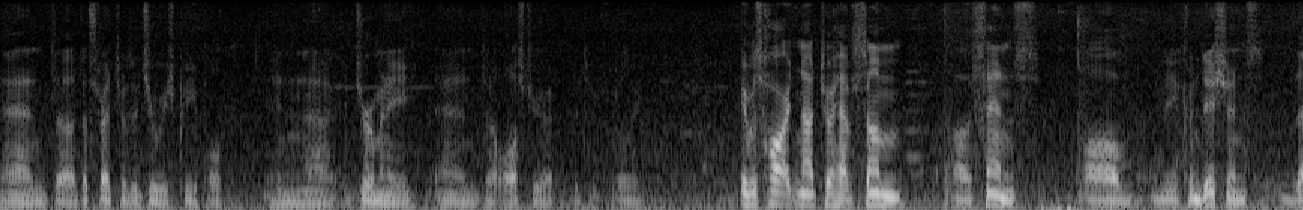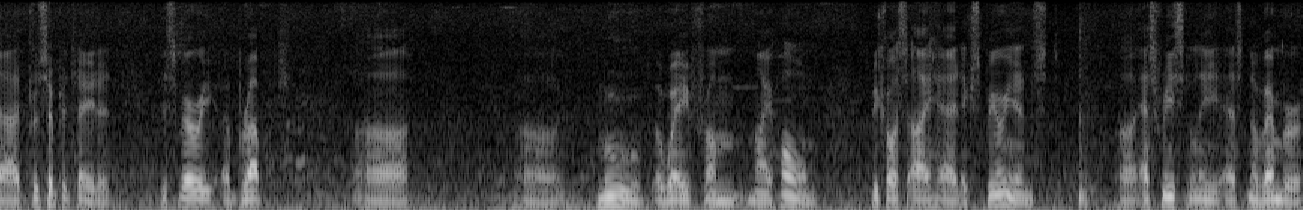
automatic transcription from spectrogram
and uh, the threat to the Jewish people in Germany and Austria particularly. It was hard not to have some uh, sense of the conditions that precipitated this very abrupt uh, uh, move away from my home. Because I had experienced uh, as recently as November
